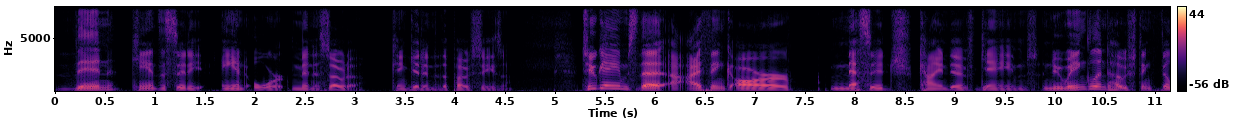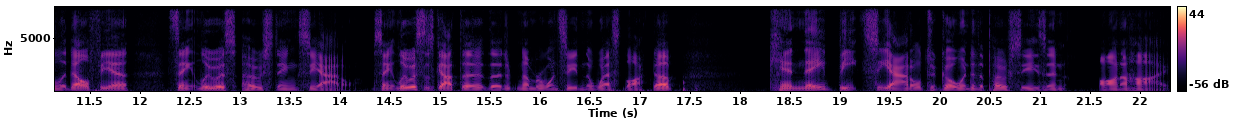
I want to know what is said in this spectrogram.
then Kansas City and or Minnesota can get into the postseason. Two games that I think are message kind of games. New England hosting Philadelphia, St. Louis hosting Seattle. St. Louis has got the, the number one seed in the West locked up. Can they beat Seattle to go into the postseason on a high?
